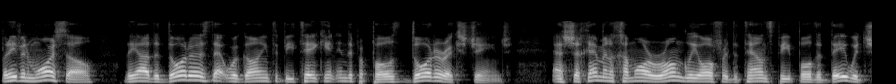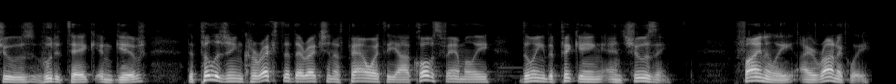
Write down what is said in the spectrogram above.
But even more so, they are the daughters that were going to be taken in the proposed daughter exchange. As Shechem and Chamor wrongly offered the townspeople that they would choose who to take and give, the pillaging corrects the direction of power to Yaakov's family, doing the picking and choosing. Finally, ironically,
